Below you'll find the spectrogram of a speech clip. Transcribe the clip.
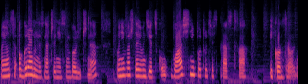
mające ogromne znaczenie symboliczne, ponieważ dają dziecku właśnie poczucie sprawstwa i kontroli.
